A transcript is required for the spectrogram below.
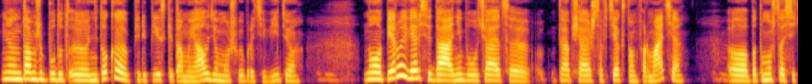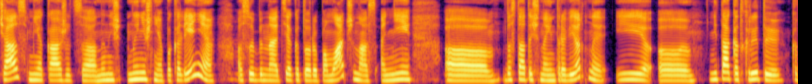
Ну, там же будут э, не только переписки, там и аудио можешь выбрать, и видео. Но первые версии, да, они, получается, ты общаешься в текстовом формате, потому что сейчас, мне кажется, нынеш- нынешнее поколение, особенно те, которые помладше нас, они э, достаточно интровертны и э, не так открыты к,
